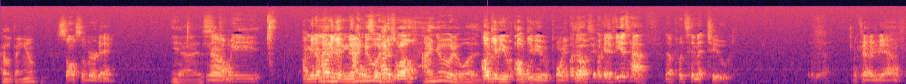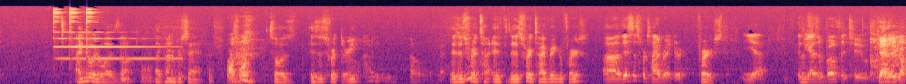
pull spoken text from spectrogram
jalapeno. Salsa verde. Yeah. It's, No. We? I mean, I'm already knew- getting I knew so what might it- as well. I knew what it was. I'll give you. I'll give you a point. Oh no! If, okay, if he gets half, that puts him at two. Yeah. Okay, I'll give you half. I knew what it was though. Like hundred percent. Last one. So is is this for three? I don't even. Oh. Is this for a tie? If this is for a tiebreaker first? Uh, this is for tiebreaker. First. Yeah. Because you guys are both at two. Okay, there you go.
